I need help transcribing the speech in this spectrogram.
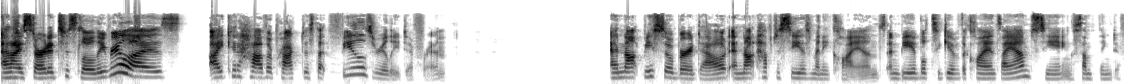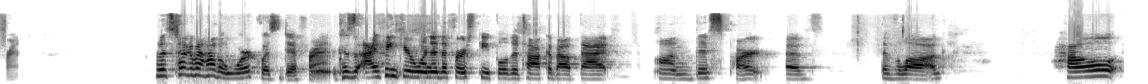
and I started to slowly realize I could have a practice that feels really different and not be so burnt out and not have to see as many clients and be able to give the clients I am seeing something different. Let's talk about how the work was different because I think you're one of the first people to talk about that on this part of the vlog. How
